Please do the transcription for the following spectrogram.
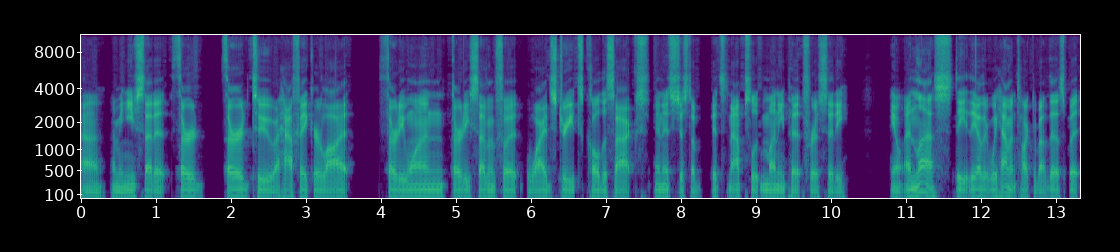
Uh, I mean, you said it third third to a half acre lot 31 37 foot wide streets cul-de-sacs and it's just a it's an absolute money pit for a city. You know unless the the other we haven't talked about this but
